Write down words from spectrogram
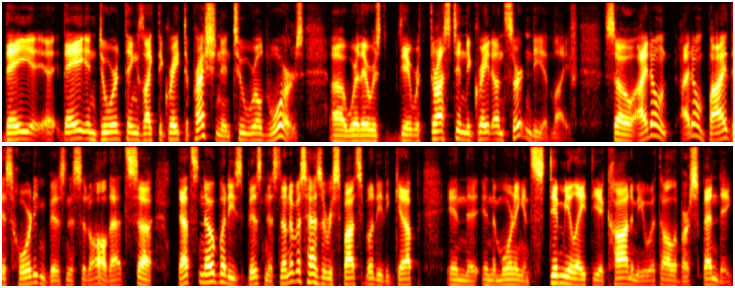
they uh, they endured things like the Great Depression and two world wars, uh, where there was they were thrust into great uncertainty in life. So I don't I don't buy this hoarding business at all. That's uh, that's nobody's business. None of us has a responsibility to get up in the in the morning and stimulate the economy with all of our spending.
